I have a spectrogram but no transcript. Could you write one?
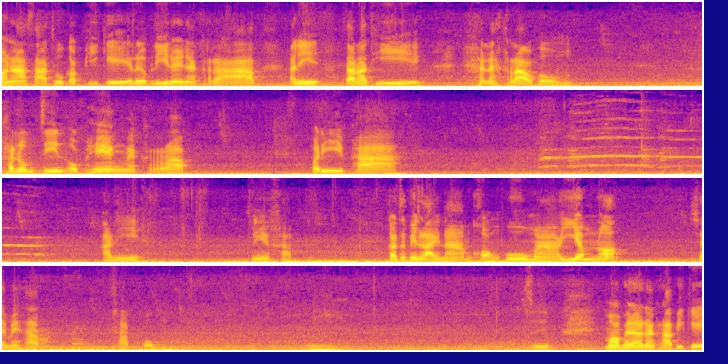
ทนาสาธุกับพี่เก๋เลิฟลี่ด้วยนะครับ อันนี้เจ้าหน้าที่นะครับผม ขนมจีนอบแห้งนะครับ พอดีพา อันนี้นี่ครับ ก็จะเป็นลายนามของผู้มาเยี่ยมเนาะใช่ไหมครับ ครับผมนี่ซื้อมอบไปแล้วนะครับ พี่เก๋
